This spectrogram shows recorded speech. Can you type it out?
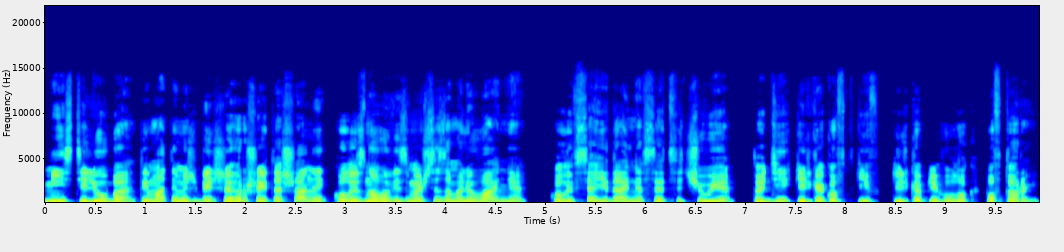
Місті, Люба, ти матимеш більше грошей та шани, коли знову візьмешся за малювання, коли вся їдальня все це чує. Тоді кілька ковтків, кілька пігулок, повтори.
